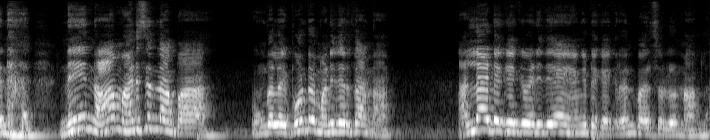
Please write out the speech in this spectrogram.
என்ன? நீ நான் மனுஷன்தான்ப்பா உங்களை போன்ற மனிதர் தான் நான். அல்லாட்ட கேட்க வேண்டியது ஏன் என்கிட்ட கேட்குறேன்னு பதில் சொல்லணும் அல்ல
